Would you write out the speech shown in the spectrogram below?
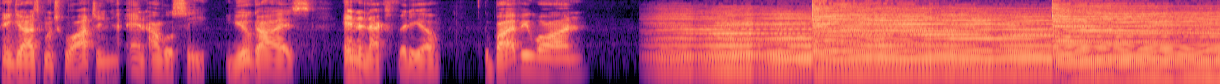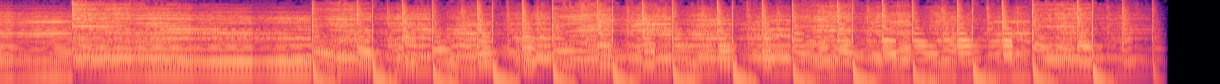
Thank you guys so much for watching, and I will see you guys in the next video. Goodbye, everyone.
